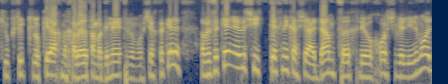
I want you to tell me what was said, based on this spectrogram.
כי הוא פשוט לוקח, מחבר את המגנט ומושך את הכלב, אבל זה כן איזושהי טכניקה שהאדם צריך לרכוש וללמוד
